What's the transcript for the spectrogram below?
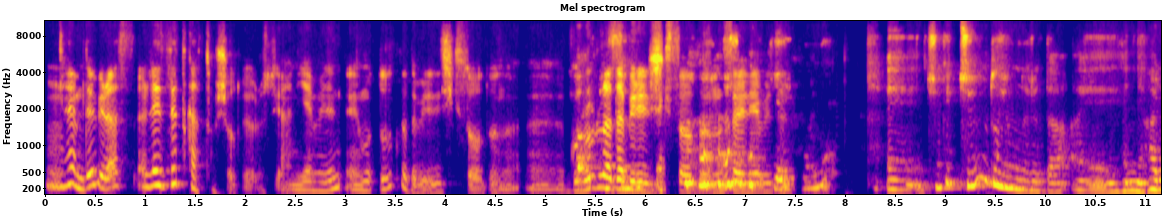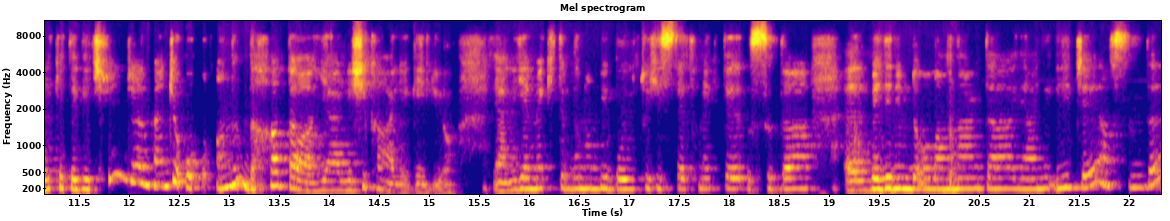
hem de biraz lezzet katmış oluyoruz. Yani yemenin e, mutlulukla da bir ilişkisi olduğunu, e, gururla da bir ilişkisi olduğunu söyleyebilirim. E, çünkü tüm duyumları da e, hani harekete geçirince bence o anı daha da yerleşik hale geliyor. Yani yemekte bunun bir boyutu hissetmekte, ısıda, e, bedenimde olanlarda yani iyice aslında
